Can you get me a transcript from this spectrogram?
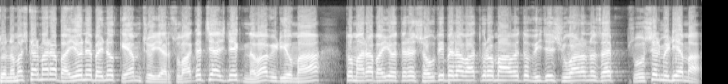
તો નમસ્કાર મારા ભાઈઓ અને બહેનો, કેમ છો યાર? સ્વાગત છે આજની એક નવા વિડીયોમાં. તો મારા ભાઈઓ, અત્યારે સૌથી પહેલાં વાત કરવામાં આવે તો વિજય સુવાળાનો સાહેબ, સોશિયલ મીડિયામાં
